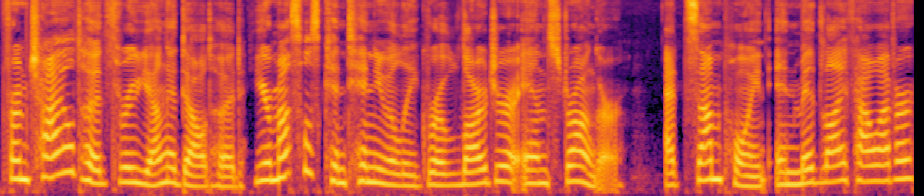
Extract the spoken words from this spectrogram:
From childhood through young adulthood, your muscles continually grow larger and stronger. At some point in midlife, however,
